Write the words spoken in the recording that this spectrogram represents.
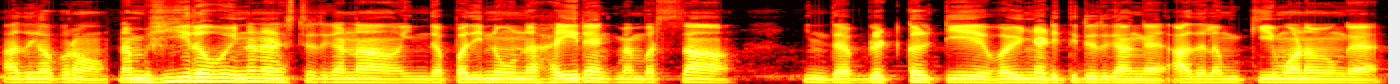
அதுக்கப்புறம் நம்ம ஹீரோவும் என்ன நினச்சிட்டு இருக்கான்னா இந்த பதினொன்று ஹை ரேங்க் மெம்பர்ஸ் தான் இந்த பிளட் கல்ட்டியை வழி நடத்திட்டு இருக்காங்க. அதில் முக்கியமானவங்க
